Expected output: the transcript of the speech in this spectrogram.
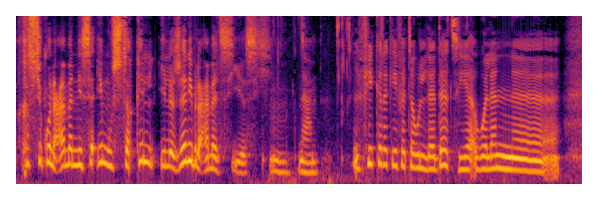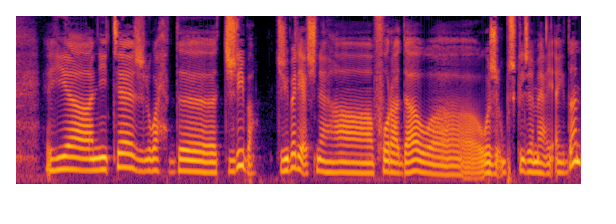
خص يكون عمل نسائي مستقل إلى جانب العمل السياسي؟ نعم. الفكرة كيف تولدت هي اولا آه، هي نتاج لواحد التجربه التجربه اللي عشناها فرادى وبشكل جماعي أيضا.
